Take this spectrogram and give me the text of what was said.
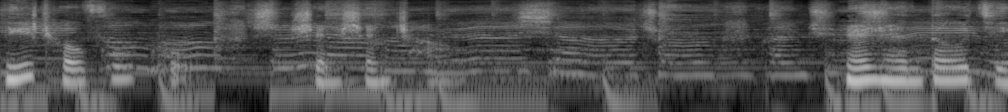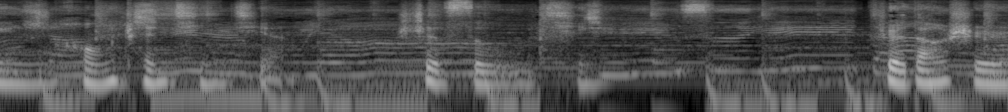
离愁孤苦，深深长。人人都敬红尘情浅，世俗无情。这倒是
